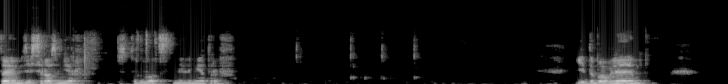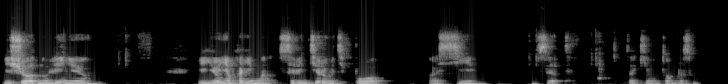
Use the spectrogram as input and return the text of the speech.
Ставим здесь размер 120 миллиметров. И добавляем еще одну линию. Ее необходимо сориентировать по оси Z. Таким вот образом.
